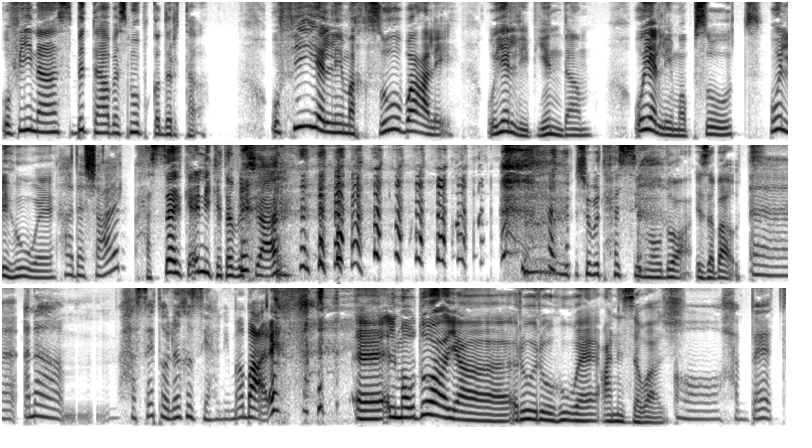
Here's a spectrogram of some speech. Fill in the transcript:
وفي ناس بدها بس مو بقدرتها. وفي يلي مغصوبة عليه ويلي بيندم ويلي مبسوط واللي هو هذا شعر؟ حسيت كأني كتبت شعر. شو بتحسي الموضوع is about آه أنا حسيته لغز يعني ما بعرف. آه الموضوع يا رورو هو عن الزواج. أوه حبيت.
